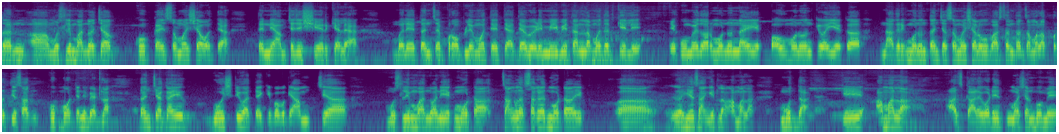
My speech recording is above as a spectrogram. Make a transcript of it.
तर मुस्लिम बांधवाच्या खूप काही समस्या होत्या. त्यांनी आमच्या जे शेअर केल्या. भले त्यांचे प्रॉब्लेम होते त्या त्यावेळी मी बी त्यांना मदत केली. एक उमेदवार म्हणून नाही एक भाऊ म्हणून किंवा एक नागरिक म्हणून त्यांच्या समस्याला उभा असताना त्यांचा मला प्रतिसाद खूप मोठ्याने भेटला. त्यांच्या काही गोष्टी होत्या की बाबा की आमच्या मुस्लिम बांधवांनी एक मोठा चांगला सगळ्यात मोठा एक आ, हे सांगितलं आम्हाला मुद्दा की आम्हाला आज काळेवाडीत मशानभूमी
